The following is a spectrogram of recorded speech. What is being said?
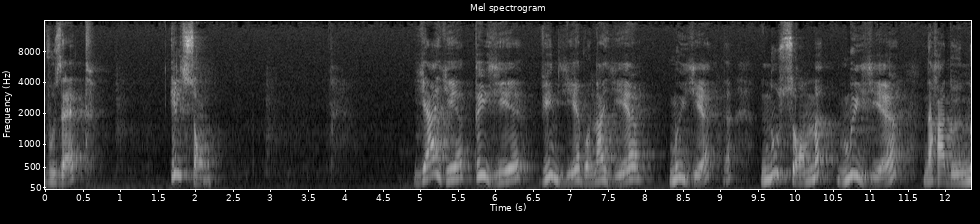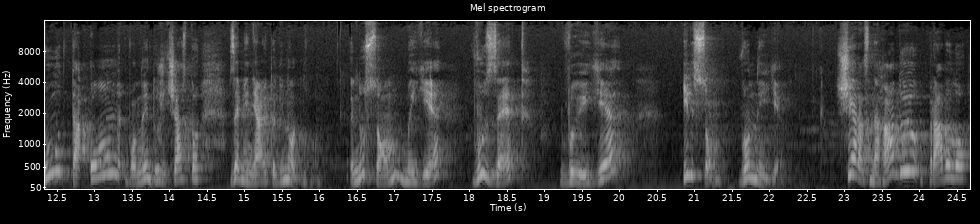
vous êtes, ils sont. Я є, ти є, він є, вона є, ми є. Да? Nous sommes, ми є. Нагадую, ну та он вони дуже часто заміняють один одного. Nous sommes, ми є, êtes, ви є, sont, вони є. Ще раз нагадую правило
